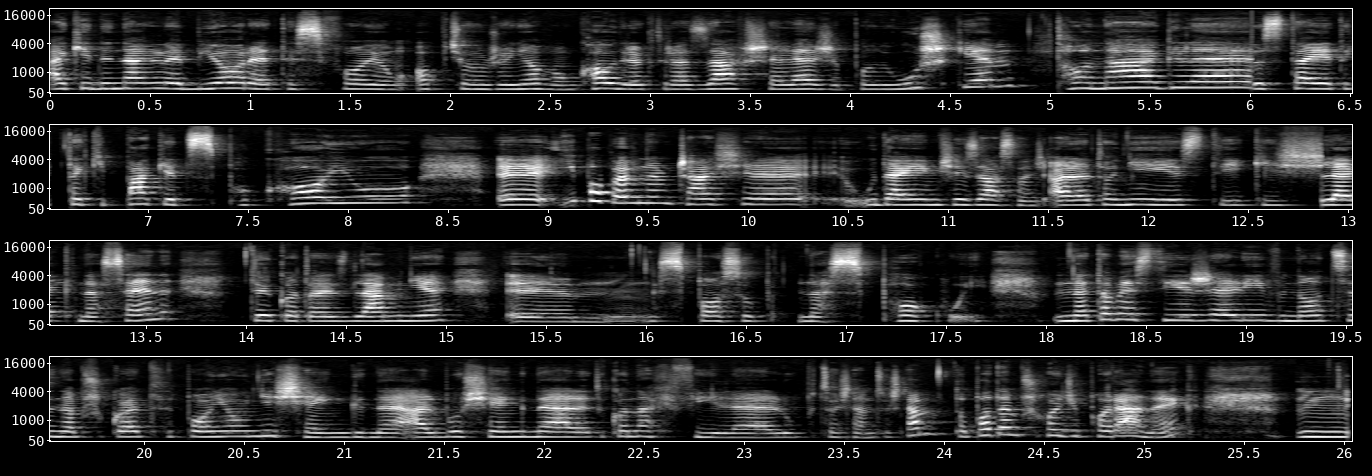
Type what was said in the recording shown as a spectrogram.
a kiedy nagle biorę tę swoją obciążeniową kołdrę, która zawsze leży pod łóżkiem, to nagle dostaję taki pakiet spokoju y, i po pewnym czasie udaje mi się zasnąć zasnąć, ale to nie jest jakiś lek na sen, tylko to jest dla mnie ym, sposób na spokój. Natomiast jeżeli w nocy na przykład po nią nie sięgnę, albo sięgnę, ale tylko na chwilę, lub coś tam, coś tam, to potem przychodzi poranek ym,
